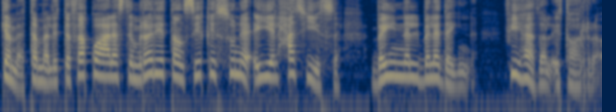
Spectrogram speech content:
كما تم الاتفاق على استمرار التنسيق الثنائي الحثيث بين البلدين في هذا الإطار.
